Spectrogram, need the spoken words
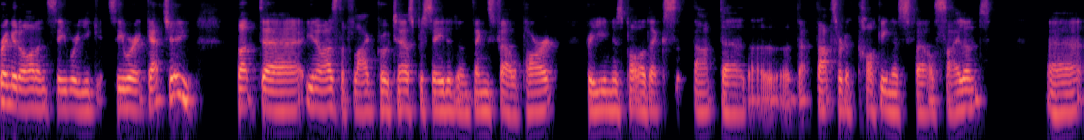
"Bring it on and see where you get, see where it gets you." But uh, you know, as the flag protest proceeded and things fell apart for unionist politics, that uh, that, that sort of cockiness fell silent. Uh,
